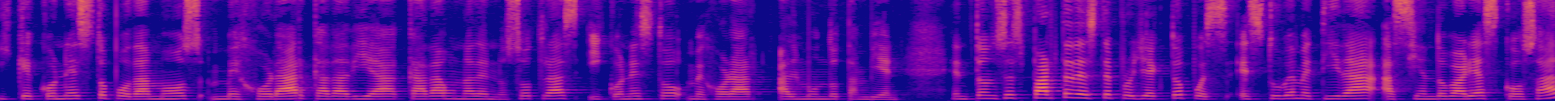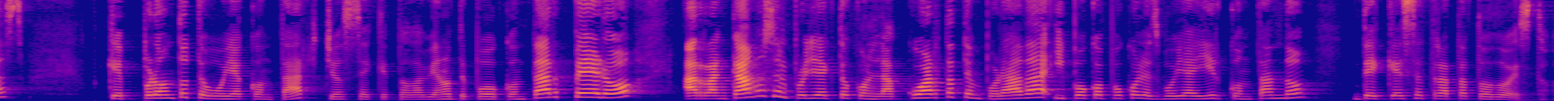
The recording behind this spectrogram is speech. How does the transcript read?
y que con esto podamos mejorar cada día cada una de nosotras y con esto mejorar al mundo también. Entonces, parte de este proyecto, pues estuve metida haciendo varias cosas que pronto te voy a contar. Yo sé que todavía no te puedo contar, pero arrancamos el proyecto con la cuarta temporada y poco a poco les voy a ir contando de qué se trata todo esto.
